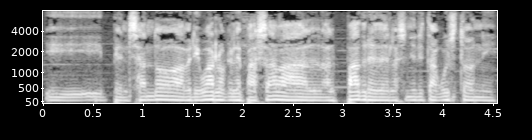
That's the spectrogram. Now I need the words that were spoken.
y pensando averiguar lo que le pasaba al, al padre de la señorita Winston y,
